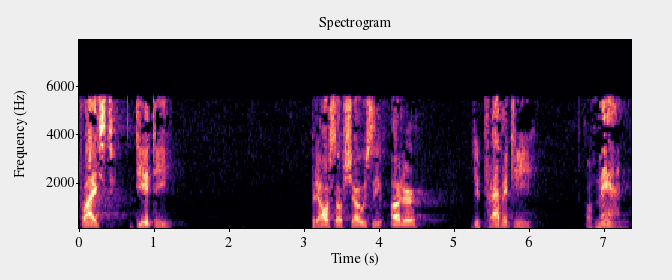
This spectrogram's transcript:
Christ's deity, but also shows the utter depravity of man.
